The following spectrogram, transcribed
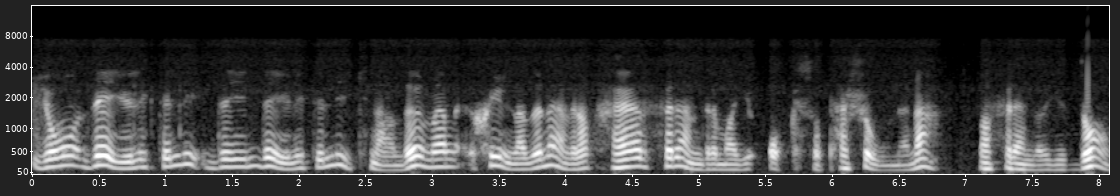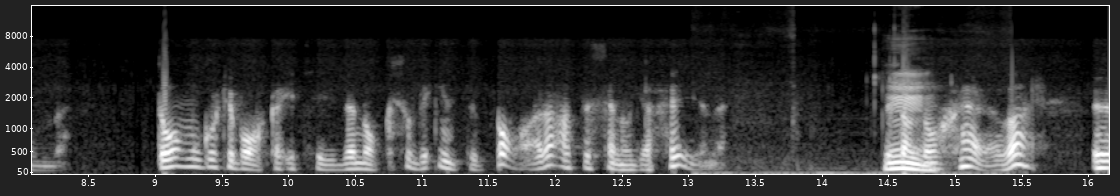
Ja, det är ju lite, li- det är, det är ju lite liknande, men skillnaden är väl att här förändrar man ju också personerna. Man förändrar ju dem. De går tillbaka i tiden också. Det är inte bara att det är scenografin. Utan Mm. de själva eh,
